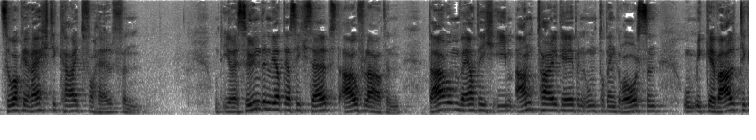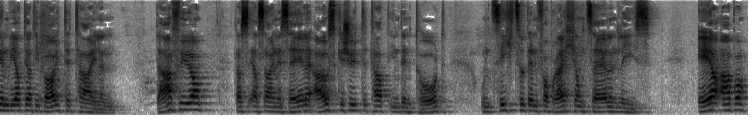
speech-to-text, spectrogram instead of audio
zur Gerechtigkeit verhelfen. Und ihre Sünden wird er sich selbst aufladen. Darum werde ich ihm Anteil geben unter den Großen, und mit Gewaltigen wird er die Beute teilen. Dafür, dass er seine Seele ausgeschüttet hat in den Tod, und sich zu den Verbrechern zählen ließ. Er aber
